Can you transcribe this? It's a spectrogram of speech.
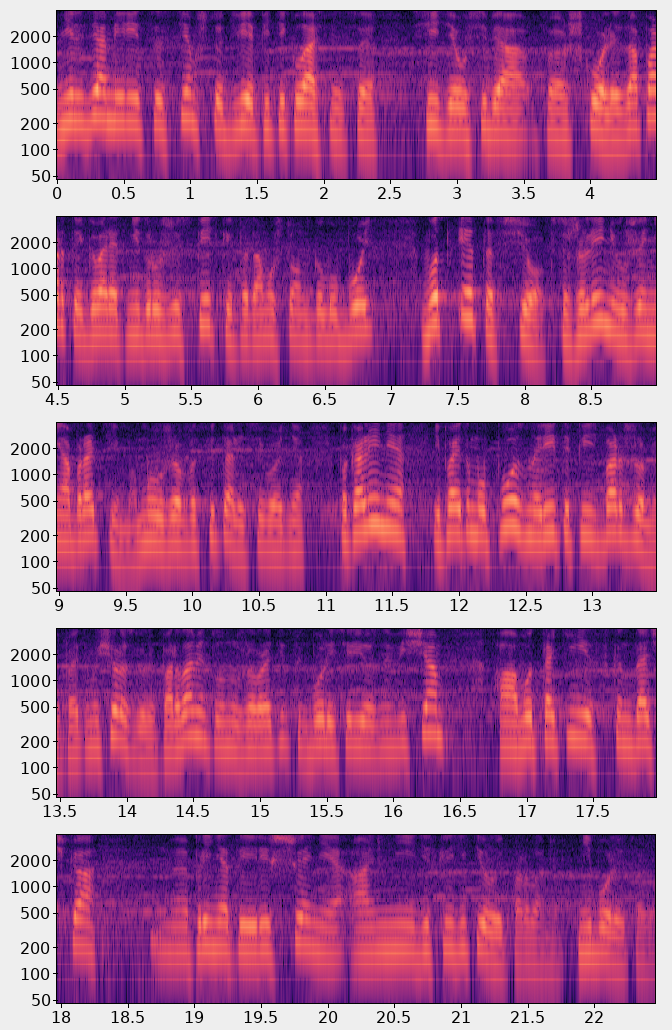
Нельзя мириться с тем, что две пятиклассницы, сидя у себя в школе за партой, говорят «не дружи с Петькой, потому что он голубой». Вот это все, к сожалению, уже необратимо. Мы уже воспитали сегодня поколение, и поэтому поздно Рита пить боржоми. Поэтому еще раз говорю, парламенту нужно обратиться к более серьезным вещам, а вот такие с кондачка принятые решения, они дискредитируют парламент, не более того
